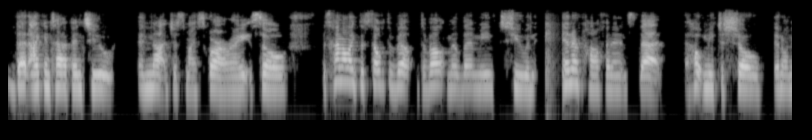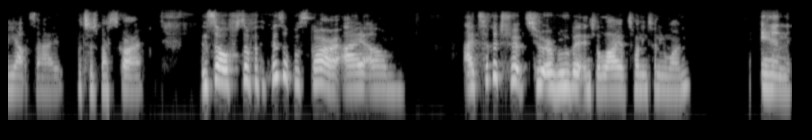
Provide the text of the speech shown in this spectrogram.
that I can tap into and not just my scar, right? So it's kind of like the self development led me to an inner confidence that helped me to show it on the outside, which is my scar. And so, so for the physical scar, I um, I took a trip to Aruba in July of 2021, and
